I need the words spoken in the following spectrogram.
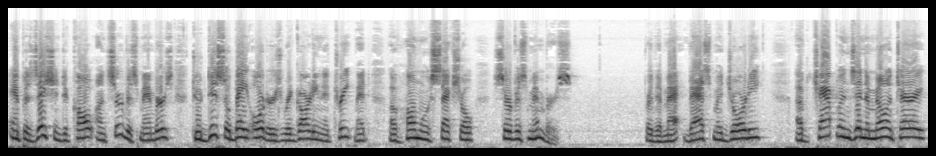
and position to call on service members to disobey orders regarding the treatment of homosexual service members. For the vast majority of chaplains in the military,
